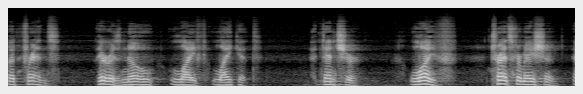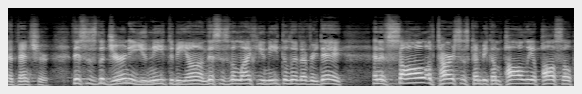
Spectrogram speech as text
but friends, there is no life like it. Adventure, life, transformation adventure. This is the journey you need to be on. This is the life you need to live every day. And if Saul of Tarsus can become Paul the Apostle,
